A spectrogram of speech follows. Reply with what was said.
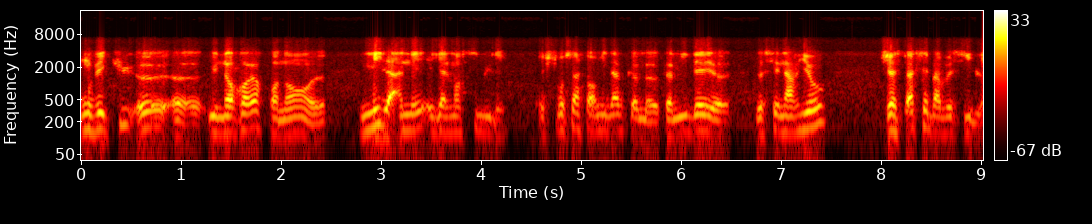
ont vécu, eux, une horreur pendant mille années également simulées. Et je trouve ça formidable comme, comme idée de scénario. J'espère que c'est pas possible.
